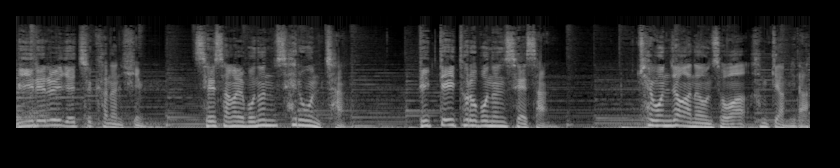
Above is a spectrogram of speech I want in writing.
미래를 예측하는 힘, 세상을 보는 새로운 창, 빅데이터로 보는 세상. 최원정 아나운서와 함께합니다.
